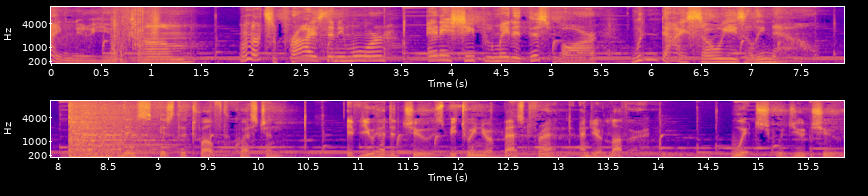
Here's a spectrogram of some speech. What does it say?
I knew you'd come. I'm not surprised anymore. Any sheep who made it this far wouldn't die so easily now. This is the twelfth question. If you had to choose between your best friend and your lover, which would you choose?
